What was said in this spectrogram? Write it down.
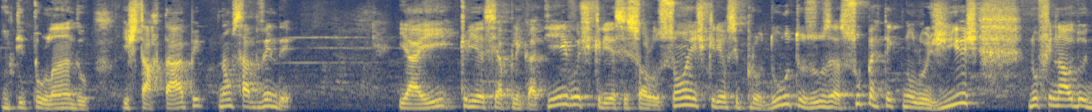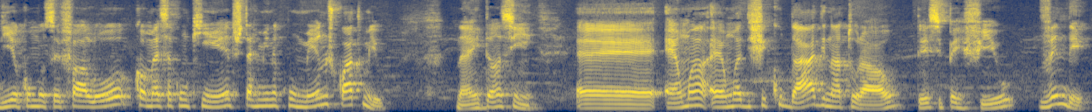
intitulando startup não sabe vender. E aí cria-se aplicativos, cria-se soluções, criam-se produtos, usa super tecnologias. No final do dia, como você falou, começa com 500, termina com menos 4 mil. Né? Então, assim, é, é, uma, é uma dificuldade natural desse perfil vender.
